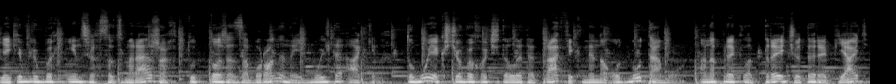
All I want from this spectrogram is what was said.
Як і в будь-яких інших соцмережах, тут теж заборонений мультиакінг. Тому якщо ви хочете лити трафік не на одну тему, а наприклад 3, 4, 5,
